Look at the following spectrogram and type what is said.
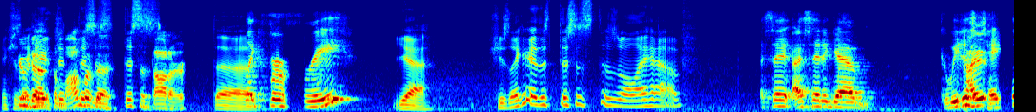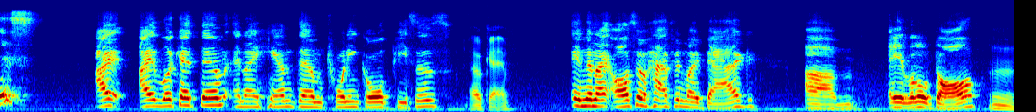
And she's Who like, does "Here, the th- mom this or is the, this the is daughter? the Like for free? yeah." She's like, "Here, this this is this is all I have." I say. I say to Geb, can we just I- take this? I I look at them and I hand them twenty gold pieces, Okay. and then I also have in my bag, um, a little doll. Hmm.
